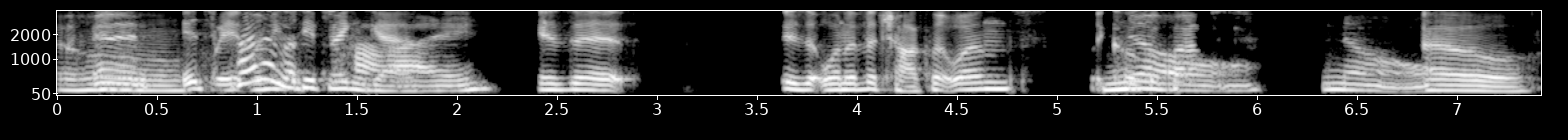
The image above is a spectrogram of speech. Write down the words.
oh, And it's wait, kind of a if I can guess. tie. Is it is it one of the chocolate ones? Like Cocoa no, Puffs? No. Oh,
